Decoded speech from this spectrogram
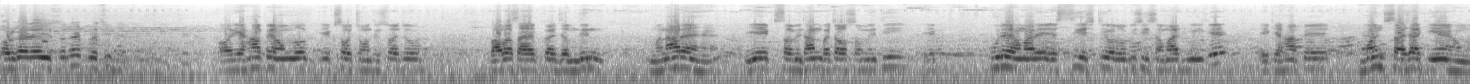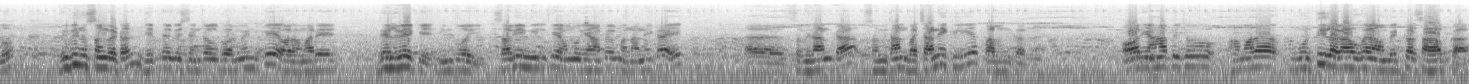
organisation है प्रेसिडेंट और यहाँ पे हम लोग एक जो बाबा साहेब का जन्मदिन मना रहे हैं ये एक संविधान बचाओ समिति एक पूरे हमारे एस सी और ओबीसी समाज मिलके एक यहाँ पे मंच साझा किए हैं हम लोग। विभिन्न संगठन, जितने भी सेंट्रल गवर्नमेंट के और हमारे रेलवे के एम्प्लॉई सभी मिलके हम लोग यहाँ पे मनाने का एक संविधान का, संविधान बचाने के लिए पालन कर रहे हैं। और यहाँ पे जो हमारा मूर्ति लगा हुआ है अंबेडकर साहब का,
